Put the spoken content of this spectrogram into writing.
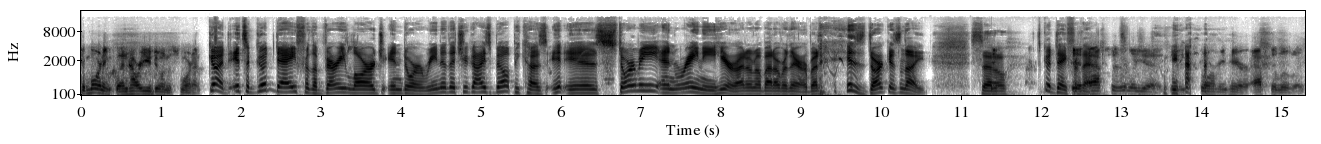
Good morning, Glenn. How are you doing this morning? Good. It's a good day for the very large indoor arena that you guys built because it is stormy and rainy here. I don't know about over there, but it is dark as night. So it's a good day for it that. absolutely is. It's storming here. Absolutely.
